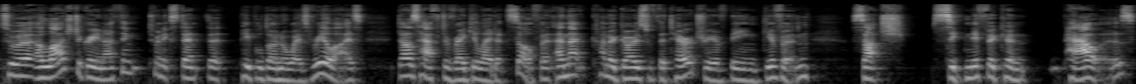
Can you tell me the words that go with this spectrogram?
to a, a, large degree, and I think to an extent that people don't always realise, does have to regulate itself. And, and that kind of goes with the territory of being given such significant powers,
